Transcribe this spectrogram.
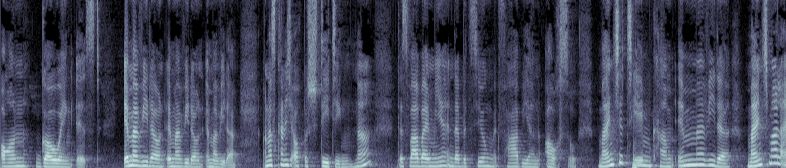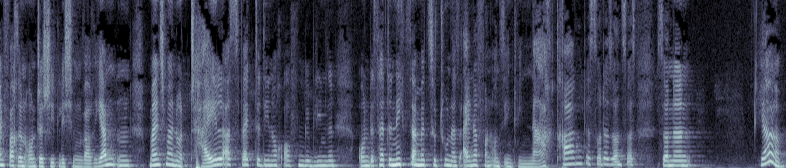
ongoing ist. Immer wieder und immer wieder und immer wieder. Und das kann ich auch bestätigen. Ne? Das war bei mir in der Beziehung mit Fabian auch so. Manche Themen kamen immer wieder. Manchmal einfach in unterschiedlichen Varianten, manchmal nur Teilaspekte, die noch offen geblieben sind. Und es hatte nichts damit zu tun, dass einer von uns irgendwie nachtragend ist oder sonst was, sondern ja,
